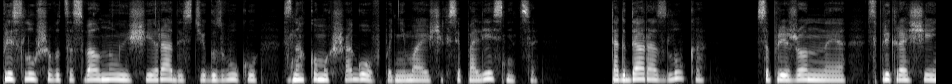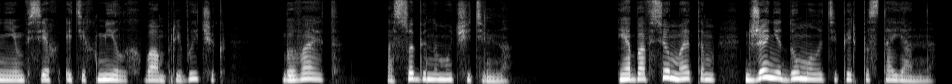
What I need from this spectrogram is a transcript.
прислушиваться с волнующей радостью к звуку знакомых шагов, поднимающихся по лестнице, тогда разлука, сопряженная с прекращением всех этих милых вам привычек, бывает особенно мучительно. И обо всем этом Дженни думала теперь постоянно,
